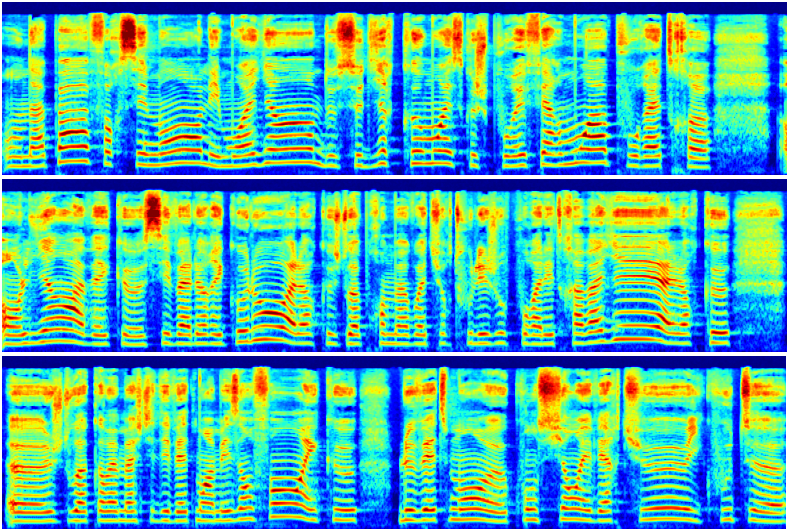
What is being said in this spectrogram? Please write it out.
on n'a pas forcément les moyens de se dire comment est-ce que je pourrais faire moi pour être en lien avec ces valeurs écolo, alors que je dois prendre ma voiture tous les jours pour aller travailler, alors que euh, je dois quand même acheter des vêtements à mes enfants et que le vêtement euh, conscient et vertueux, il coûte euh,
